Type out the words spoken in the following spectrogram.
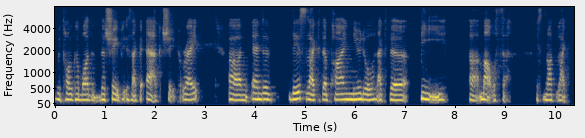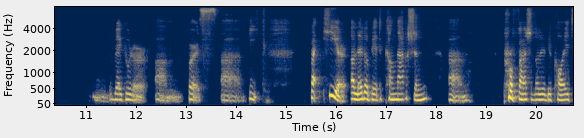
we talk about the shape is like an egg shape, right? Um, and uh, this like the pine noodle, like the bee uh, mouth. It's not like regular um, bird's uh, beak. But here, a little bit connection, um, professionally they call it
